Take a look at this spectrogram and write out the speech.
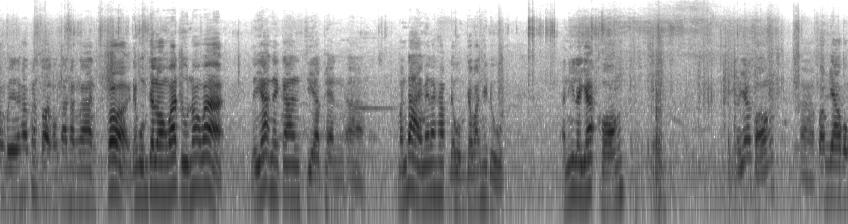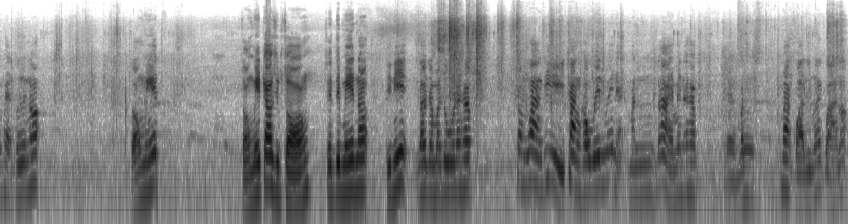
องๆไปเลยนะครับ ขั้นตอนของการทำงาน ก็เดี๋ยวผมจะลองวัดดูเนาะว่า ระยะในการเสียบแผ่นอ่ามันได้ไหมนะครับ เดี๋ยวผมจะวัดให้ดู อันนี้ระยะของ ระยะของอาความยาวของแผ่นพื้นเนาะสองเมตรสองเมตรเก้าสิบสองเซนติเมตรเนาะทีนี้เราจะมาดูนะครับ ช่องว่างที่ช่างเขาเว้นไว้เนี่ย มันได้ไหมนะครับเออมันมากกว่าหรือน้อยกว่าเนาะ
